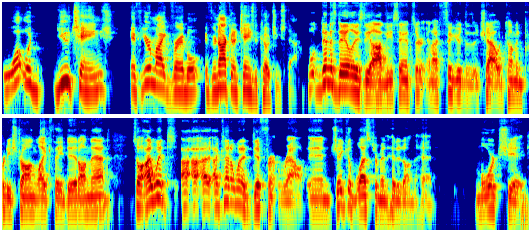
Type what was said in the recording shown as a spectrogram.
what would you change if you're Mike Vrabel, if you're not going to change the coaching staff? Well, Dennis Daley is the obvious answer, and I figured that the chat would come in pretty strong, like they did on that. So I went, I, I, I kind of went a different route, and Jacob Westerman hit it on the head. More Chig.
